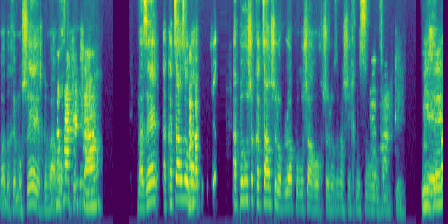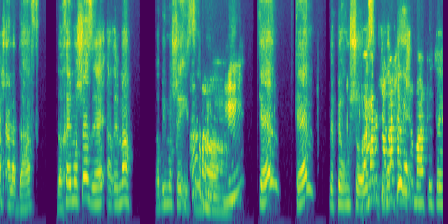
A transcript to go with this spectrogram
או הדרכי משה, יש גם מה הארוך. זה הקצר? מה זה? הקצר זה אומר? הפירוש הקצר שלו ולא הפירוש הארוך שלו, זה מה שהכניסו. הבנתי. מי אה, זה? מה שעל הדף. דרכי משה זה ערימה, רבי משה איסר. אה, כן, כן, בפירושו. פעם הטור. שאני שומעת את זה.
